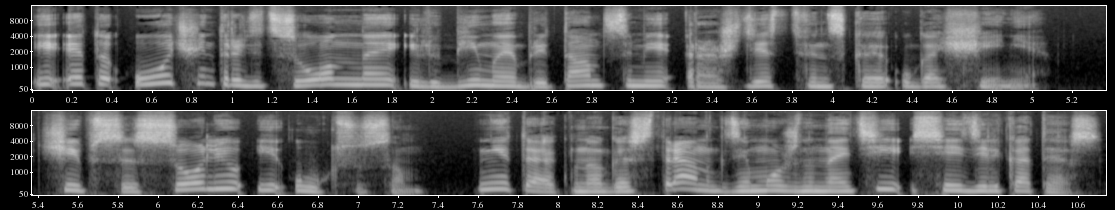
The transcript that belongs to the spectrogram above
и это очень традиционное и любимое британцами рождественское угощение. Чипсы с солью и уксусом. Не так много стран, где можно найти сей деликатес.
